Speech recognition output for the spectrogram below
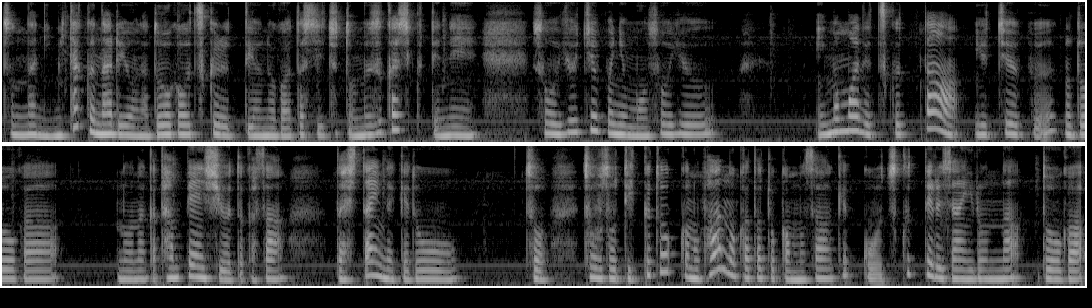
そんなに見たくなるような動画を作るっていうのが私ちょっと難しくてね。そう YouTube にもそういう今まで作った YouTube の動画のなんか短編集とかさ出したいんだけどそうそうそう TikTok のファンの方とかもさ結構作ってるじゃんいろんな動画。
